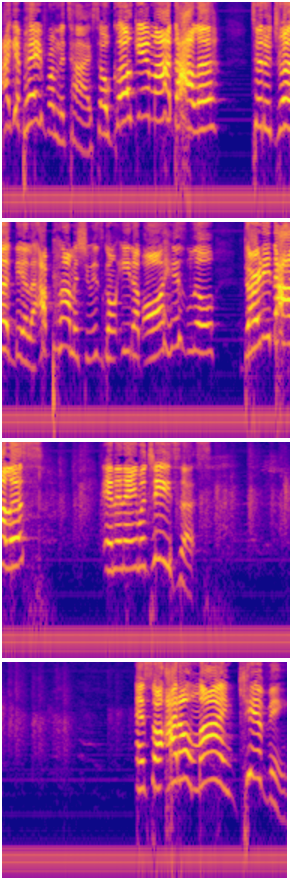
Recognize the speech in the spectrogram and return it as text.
I get paid from the tithe. So go get my dollar to the drug dealer. I promise you, it's going to eat up all his little dirty dollars in the name of Jesus. And so I don't mind giving.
